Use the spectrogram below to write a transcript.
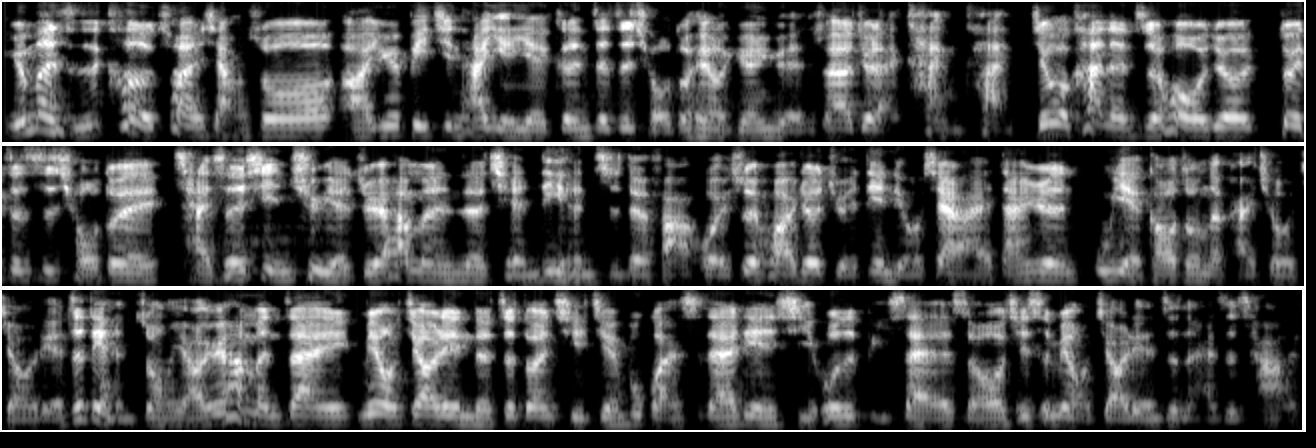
原本只是客串，想说啊，因为毕竟他爷爷跟这支球队很有渊源，所以他就来看看。结果看了之后，就对这支球队产生兴趣，也觉得他们的潜力很值得发挥，所以后来就决定留下来担任乌野高中的排球教练。这点很重要，因为他们在没有教练的这段期间，不管是在练习或是比赛的时候，其实没有教练真的还是差很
